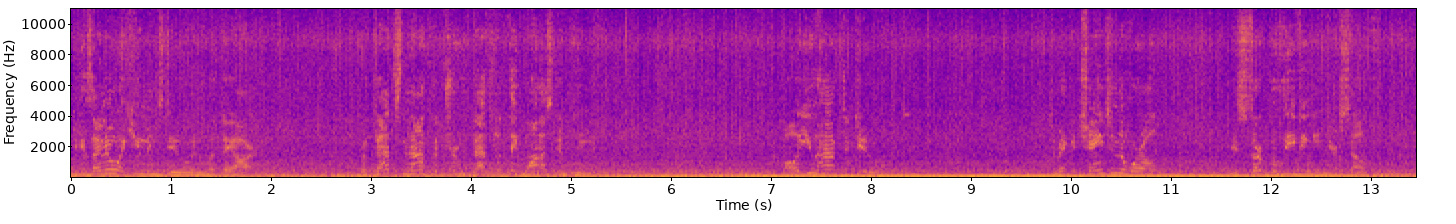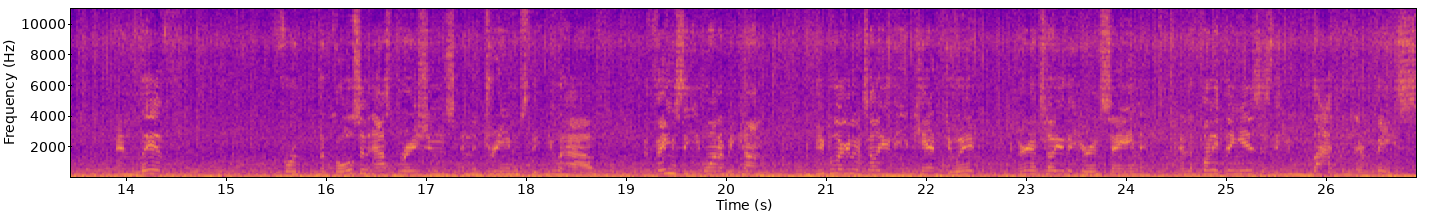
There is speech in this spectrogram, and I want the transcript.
because I know what humans do and what they are. But that's not the truth. That's what they want us to believe. All you have to do to make a change in the world is start believing in yourself and live for the goals and aspirations and the dreams that you have, the things that you want to become. People are going to tell you that you can't do it. They're going to tell you that you're insane. And the funny thing is, is that you laugh in their face.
